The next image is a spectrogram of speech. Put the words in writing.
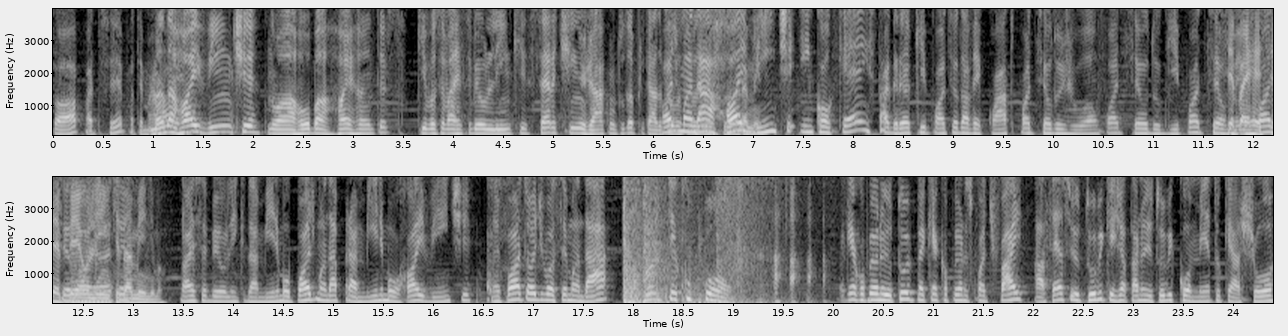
Ó, pode ser, pode ter mais Manda Roy. Roy20 no arroba RoyHunters, que você vai receber o link certinho já, com tudo aplicado Pode pra você. mandar fazer isso. Roy20 em qualquer Instagram aqui. Pode ser o da V4, pode ser o do João, pode ser o do Gui, pode ser o Você meu, vai pode receber o Roy link Hunters. da Minimal. Vai receber o link da Minimal. Pode mandar pra Minimal Roy20. Não importa onde você mandar, vamos ter cupom. Pra quem acompanhou no YouTube, pra quem acompanhou no Spotify, acessa o YouTube. Quem já tá no YouTube, comenta o que achou.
